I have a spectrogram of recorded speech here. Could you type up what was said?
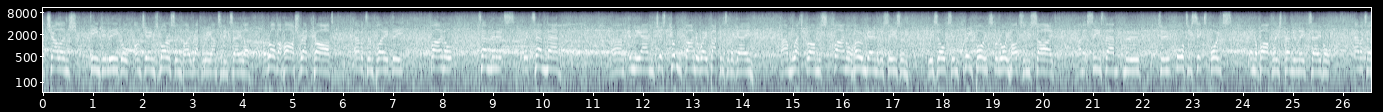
a challenge deemed illegal on James Morrison by referee Anthony Taylor. A rather harsh red card. Everton played the final 10 minutes with 10 men and in the end just couldn't find a way back into the game and West Brom's final home game of the season results in three points for Roy Hodgson's side and it sees them move to 46 points in the Barclays Premier League table. Everton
